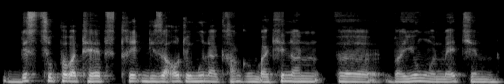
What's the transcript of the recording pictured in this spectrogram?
Bis zur Pubertät treten diese Autoimmunerkrankungen bei Kindern, bei Jungen und Mädchen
